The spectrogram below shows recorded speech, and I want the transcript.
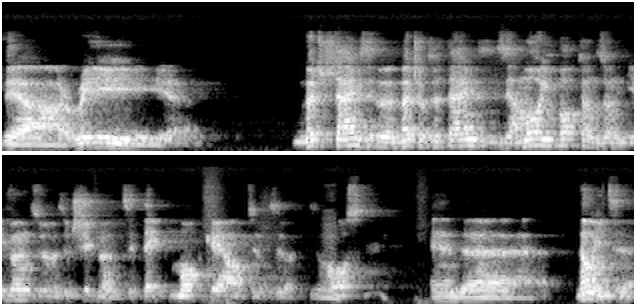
they are really uh, much times, uh, much of the time, they are more important than even the, the children. They take more care of the, the, the mm. horse. And uh, no, it's a,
